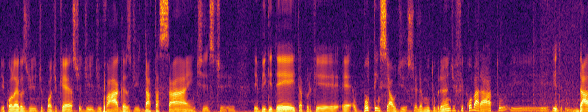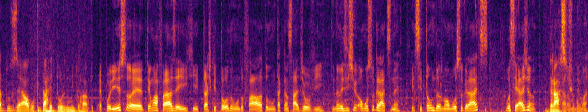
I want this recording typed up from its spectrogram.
e colegas de, de podcast de, de vagas de data scientist e, e big data, porque é, o potencial disso ele é muito grande, ficou barato e, e dados é algo que dá retorno muito rápido. É por isso, é, tem uma frase aí que acho que todo mundo fala, todo mundo tá cansado de ouvir, que não existe almoço grátis, né? Porque se estão dando um almoço grátis, você é a janta. Drástico. Caramba, deu uma,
